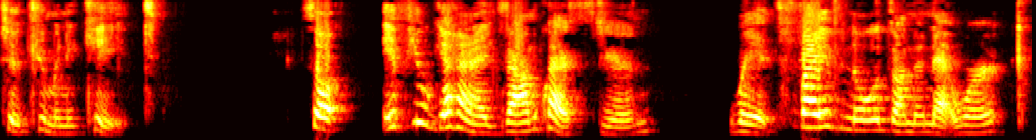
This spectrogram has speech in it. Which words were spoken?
to communicate. So if you get an exam question with five nodes on the network,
